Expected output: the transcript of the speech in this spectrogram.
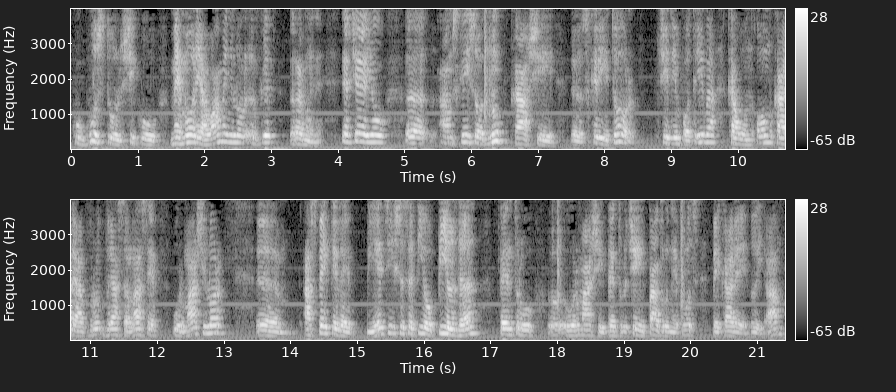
cu gustul și cu memoria oamenilor, încât rămâne. De aceea eu uh, am scris-o nu ca și uh, scriitor, ci din potrivă ca un om care vrea să lase urmașilor uh, aspectele vieții și să fie o pildă pentru uh, urmașii, pentru cei patru nepoți pe care îi am,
